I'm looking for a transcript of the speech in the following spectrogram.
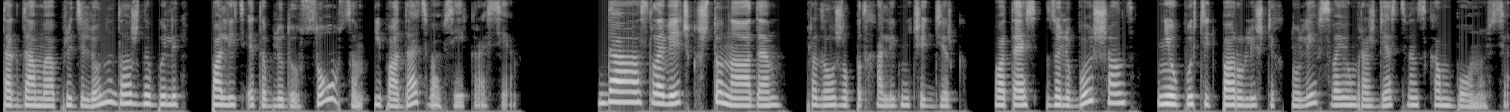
тогда мы определенно должны были полить это блюдо соусом и подать во всей красе. «Да, словечко, что надо», – продолжил подхалимничать Дирк, хватаясь за любой шанс не упустить пару лишних нулей в своем рождественском бонусе.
